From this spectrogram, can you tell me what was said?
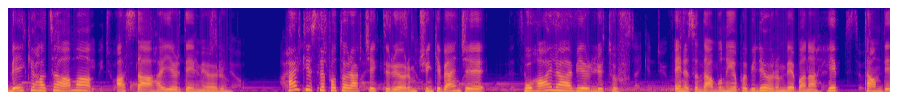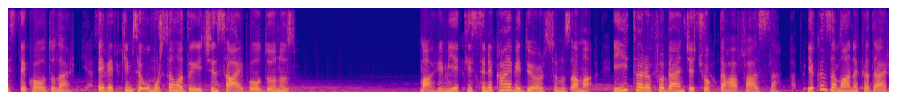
belki hata ama asla hayır demiyorum. Herkesle fotoğraf çektiriyorum çünkü bence bu hala bir lütuf. En azından bunu yapabiliyorum ve bana hep tam destek oldular. Evet kimse umursamadığı için sahip olduğunuz mahremiyet hissini kaybediyorsunuz ama iyi tarafı bence çok daha fazla. Yakın zamana kadar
